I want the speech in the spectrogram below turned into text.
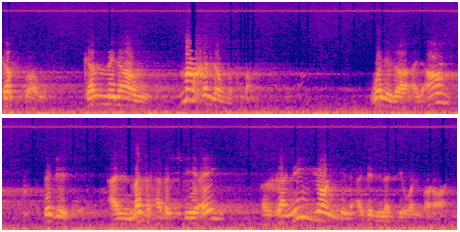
كفوا كملوا ما خلوا نقطة. ولذا الآن تجد المذهب الشيعي غني بالأدلة والبراهين.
